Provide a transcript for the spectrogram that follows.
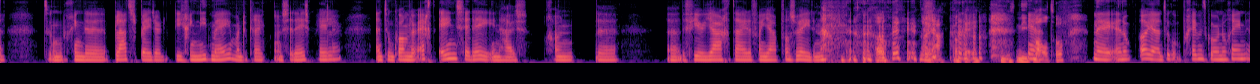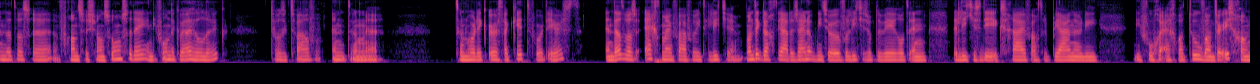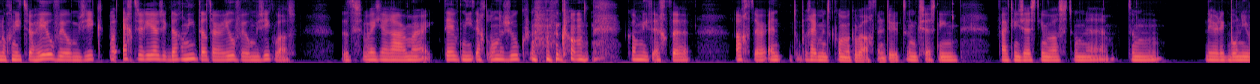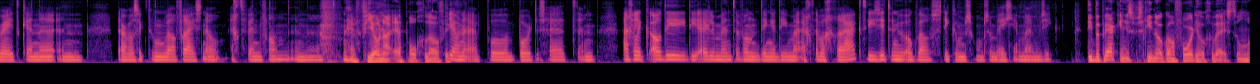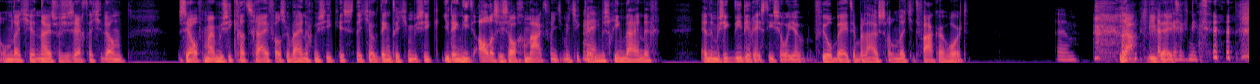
toen ging de plaatspeler... Die ging niet mee, maar toen kreeg ik een cd-speler. En toen kwam er echt één cd in huis. Gewoon de de vier jaargetijden van Jaap van Zweden. oh, nou ja, oké. Niet mal, toch? Nee, en op, oh ja, en toen op een gegeven moment kwam er nog één. En dat was een Franse chanson CD. En die vond ik wel heel leuk. Toen was ik twaalf. En toen, toen hoorde ik Eartha Kitt voor het eerst. En dat was echt mijn favoriete liedje. Want ik dacht, ja, er zijn ook niet zo heel veel liedjes op de wereld. En de liedjes die ik schrijf achter de piano, die, die voegen echt wat toe. Want er is gewoon nog niet zo heel veel muziek. Echt serieus, ik dacht niet dat er heel veel muziek was. Dat is een beetje raar, maar ik deed ook niet echt onderzoek. ik kwam, kwam niet echt uh, achter. En op een gegeven moment kwam ik er wel achter natuurlijk. Toen ik 16, 15, 16 was, toen, uh, toen leerde ik Bonnie Raitt kennen. En daar was ik toen wel vrij snel echt fan van. En, uh, Fiona Apple, geloof ik. Fiona Apple, Portishead. En eigenlijk al die, die elementen van dingen die me echt hebben geraakt... die zitten nu ook wel stiekem soms een beetje in mijn muziek. Die beperking is misschien ook wel een voordeel geweest. omdat je, nou, zoals je zegt, dat je dan zelf maar muziek gaat schrijven als er weinig muziek is. Dat je ook denkt dat je muziek... Je denkt niet alles is al gemaakt, want je, want je kent misschien weinig. En de muziek die er is, die zul je veel beter beluisteren... omdat je het vaker hoort. Um. Ja, wie weet. even niet.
